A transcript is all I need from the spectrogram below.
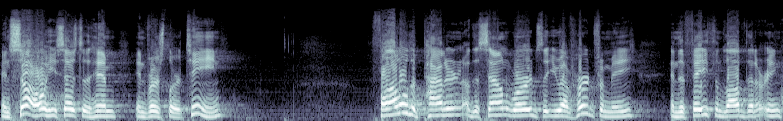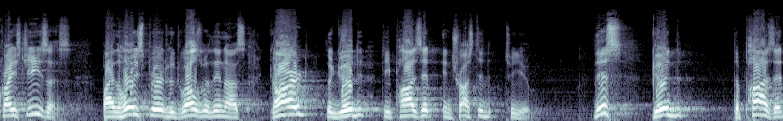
And so he says to him in verse 13 Follow the pattern of the sound words that you have heard from me and the faith and love that are in Christ Jesus. By the Holy Spirit who dwells within us, guard the good deposit entrusted to you. This good deposit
